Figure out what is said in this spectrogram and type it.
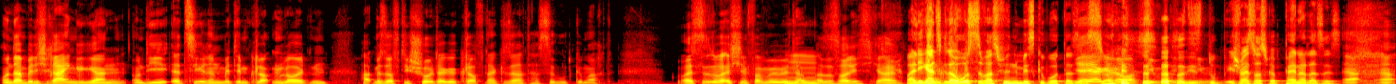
Und dann bin ich reingegangen und die Erzieherin mit dem Glockenläuten hat mir so auf die Schulter geklopft und hat gesagt, hast du gut gemacht. Weißt du, weil ich ihn vermöbelt habe. Mhm. Also es war richtig geil. Weil die ganz genau wusste, was für eine Missgeburt das Ja, ist. ja, genau. Die- die- du, ich weiß, was für ein Penner das ist. Ja, ja.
